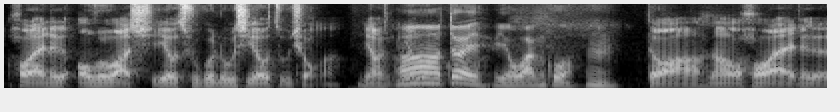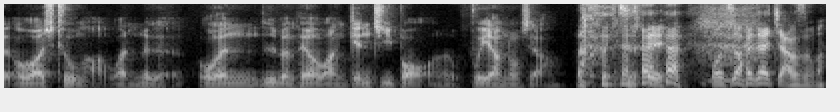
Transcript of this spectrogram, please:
后来那个 Overwatch 也有出过路西欧足球嘛，你要哦，过对，有玩过，嗯，对啊，然后后来那个 Overwatch Two 嘛，玩那个我跟日本朋友玩 Genji Ball 不一样的东西啊 之类的。我知道你在讲什么。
